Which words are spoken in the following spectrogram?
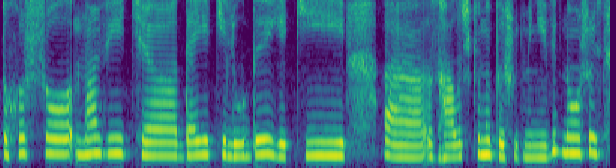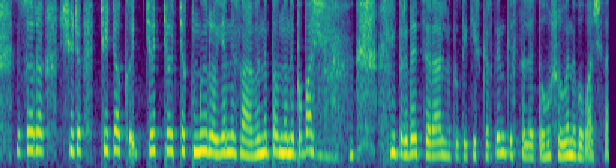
того що навіть е, деякі люди, які е, з галочками пишуть мені відношусь. І тя- так мило, я не знаю, ви напевно не побачите. Мені прийдеться реально тут якісь картинки вставляти, того, що ви не побачите.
